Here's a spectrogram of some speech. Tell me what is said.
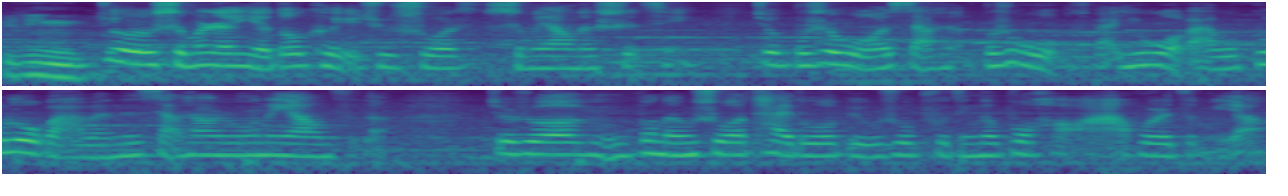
毕竟，就什么人也都可以去说什么样的事情，就不是我想象，不是我吧，以我吧，我孤陋寡闻的想象中那样子的，就是说嗯不能说太多，比如说普京的不好啊，或者怎么样。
